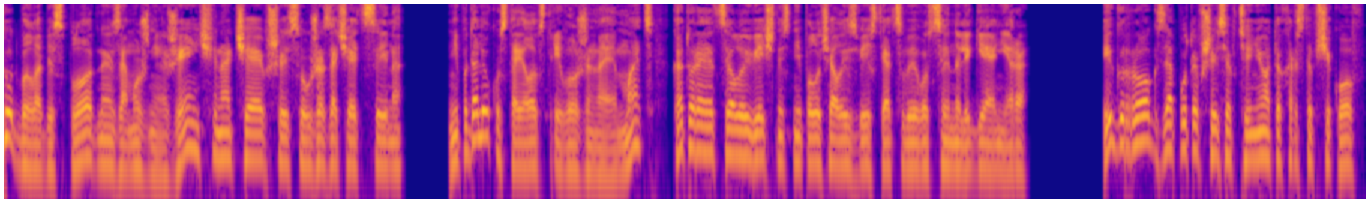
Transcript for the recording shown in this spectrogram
Тут была бесплодная замужняя женщина, отчаявшаяся уже зачать сына, Неподалеку стояла встревоженная мать, которая целую вечность не получала известия от своего сына-легионера. Игрок, запутавшийся в тенетах ростовщиков,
